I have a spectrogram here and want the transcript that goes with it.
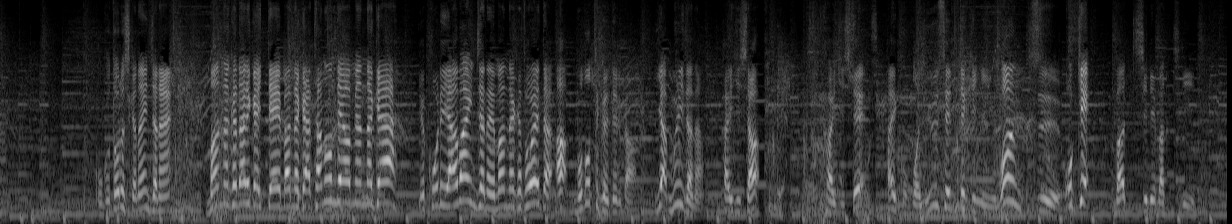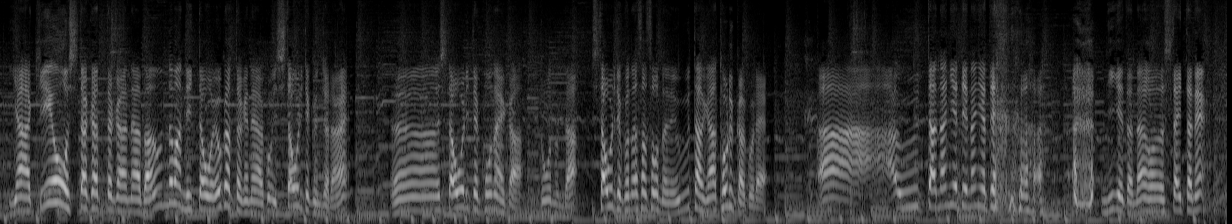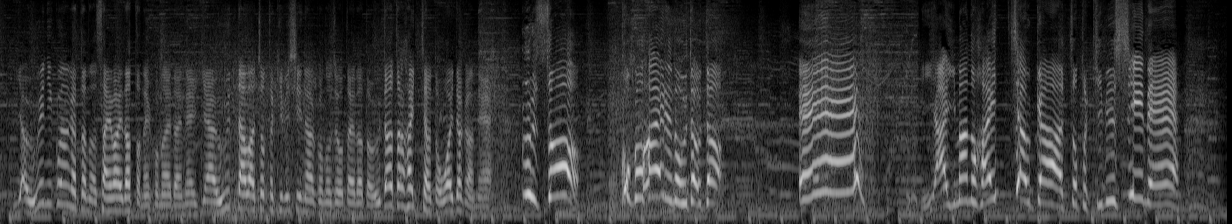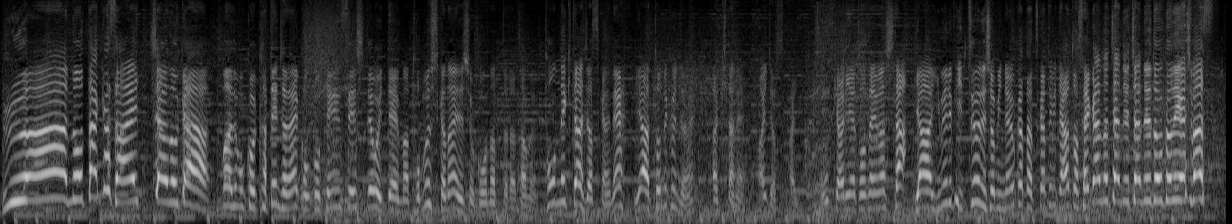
ここ取るしかないんじゃない？真ん中誰か行って。真ん中。頼んだよ真ん中。いやこれやばいんじゃない？真ん中取られた。あ戻ってくれてるか。いや無理だな。回避した。回避して。はいここは優先的に。ワンツーオッケー。バッチリバッチリ。いや KO したかったからな。バウンドマンで行った方が良かったけどな。これ下降りてくんじゃない？うーん下降りてこないか。どうなんだ？下降りてこなさそうだね。歌が取るかこれ。あー歌何やって何やって 逃げたなるほど下行ったね。いや上に来なかったのは幸いだったねこの間ね。いや歌はちょっと厳しいなこの状態だと。歌と入っちゃうと終わりだからね。うそここ入るの？歌歌。ええー、いや今の入っちゃうか。ちょっと厳しいね。うわーの高さ入っちゃうのか。まあでもこれ勝てんじゃない？ここ牽制しておいて。まあ飛ぶしかないでしょこうなったら多分。飛んできたジャスカやね。いや飛んでくんじゃない？あ来たね。はいジャスはい。OK ありがとうございました。いやー夢ルピー強いでしょ。みんなよかったら使ってみて。あとセカンドチャンネルチャンネル登録お願いします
